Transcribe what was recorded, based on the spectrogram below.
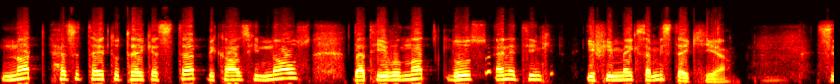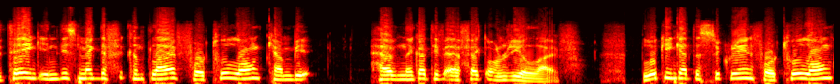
not hesitate to take a step because he knows that he will not lose anything if he makes a mistake here. Staying in this magnificent life for too long can be have negative effect on real life. Looking at the screen for too long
